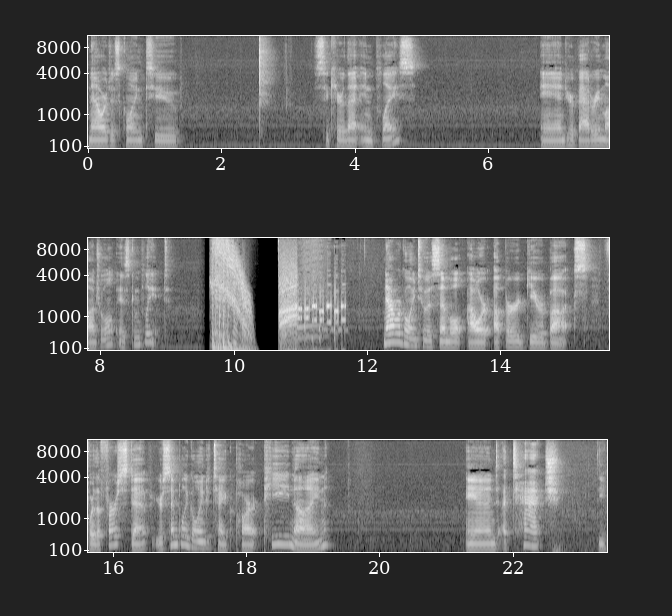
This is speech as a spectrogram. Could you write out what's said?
Now we're just going to secure that in place and your battery module is complete. Now we're going to assemble our upper gearbox. For the first step, you're simply going to take part P9 and attach the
